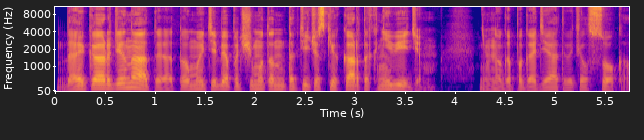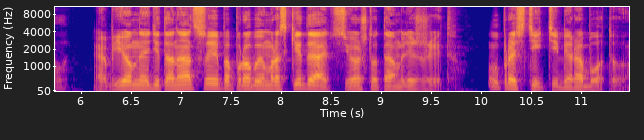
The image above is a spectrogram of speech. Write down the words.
Дай координаты, а то мы тебя почему-то на тактических картах не видим. Немного погодя ответил Сокол. Объемной детонацией попробуем раскидать все, что там лежит. Упростить тебе работу.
